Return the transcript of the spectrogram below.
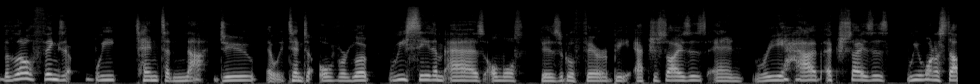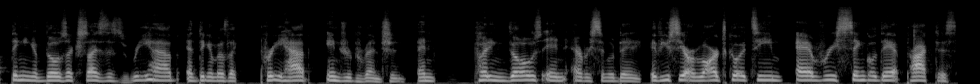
the little things that we tend to not do, that we tend to overlook, we see them as almost physical therapy exercises and rehab exercises. We want to stop thinking of those exercises as rehab and think of them as like prehab injury prevention and putting those in every single day. If you see our large co-ed team, every single day at practice,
